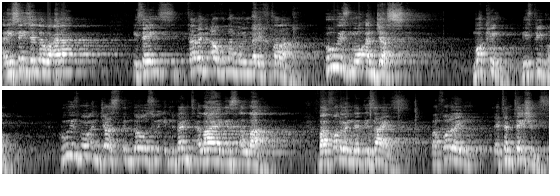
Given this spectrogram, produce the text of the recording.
And he says, Jalla wa ala, he says, فَمَنْ أَظْلَمُ مِمَّنِ افْتَرَى Who is more unjust? Mocking these people. Who is more unjust than those who invent a lie against Allah by following their desires, by following their temptations?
